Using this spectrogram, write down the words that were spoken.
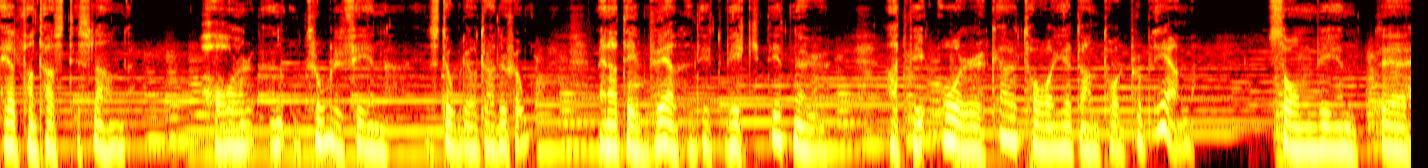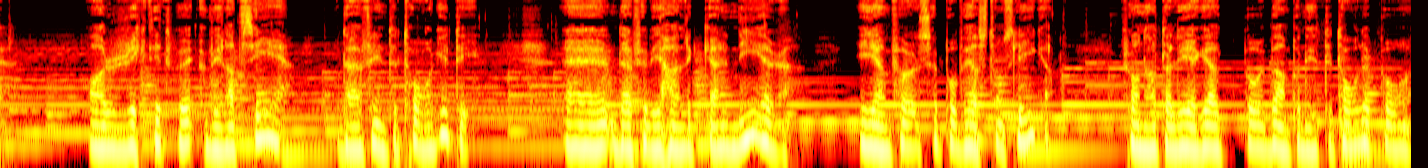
är ett fantastiskt land. Har en otroligt fin historia och tradition. Men att det är väldigt viktigt nu att vi orkar ta i ett antal problem som vi inte har riktigt velat se och därför inte tagit i. Eh, därför vi halkar ner i jämförelse på välståndsligan. Från att ha legat på början på 90-talet på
